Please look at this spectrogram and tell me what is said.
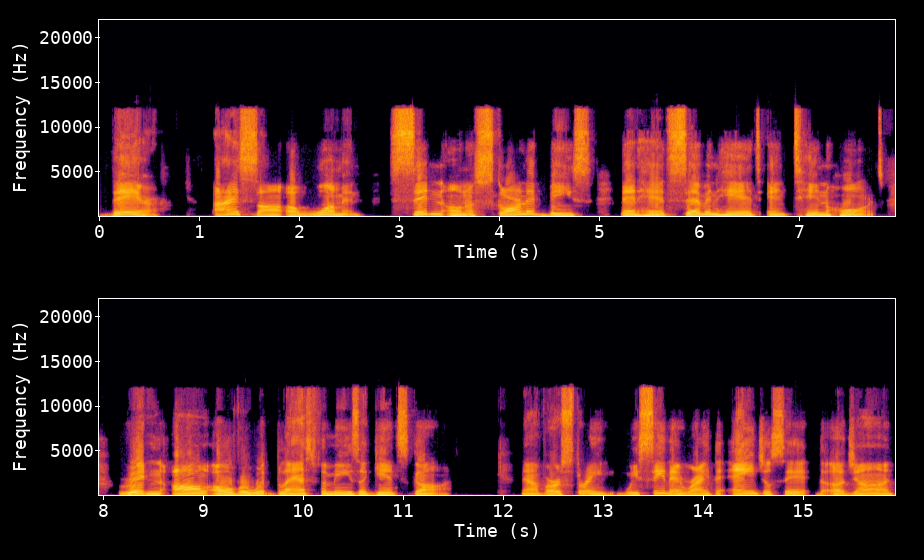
There I saw a woman sitting on a scarlet beast that had seven heads and ten horns, written all over with blasphemies against God. Now, verse three, we see that, right? The angel said, the uh, John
